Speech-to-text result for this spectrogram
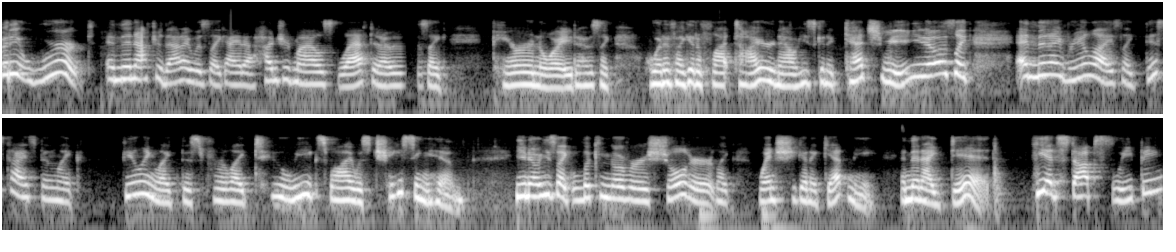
But it worked. And then after that, I was like, I had a hundred miles left, and I was like, paranoid. I was like, what if I get a flat tire now? He's gonna catch me. You know, it's like, and then I realized like this guy's been like feeling like this for like two weeks while I was chasing him. You know, he's like looking over his shoulder, like, when's she gonna get me? And then I did. He had stopped sleeping.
